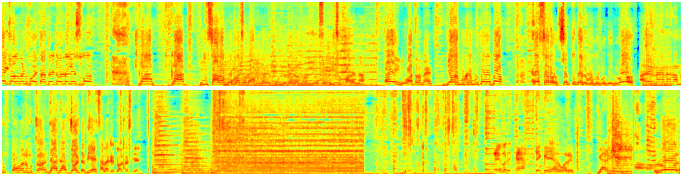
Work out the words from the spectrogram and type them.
এই জলমান কই? তাতে জলটা নিয়ে শুধু কাট কাট এই সালা বোকা চোদা একটা কুন্টে টাকা ধরে নিয়েছে কিছু পারে না। এই ওয়াটারম্যান যে ওর মুখে মুতে দে তো। স্যার সত্যিকারের মুখে মুতে দিব। আরে না না না মুততে হবে না মুততে হবে যা যা জলটা দিয়ে শালাকে জলটা দিয়ে এবারে এক থেকে একবারে রোল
